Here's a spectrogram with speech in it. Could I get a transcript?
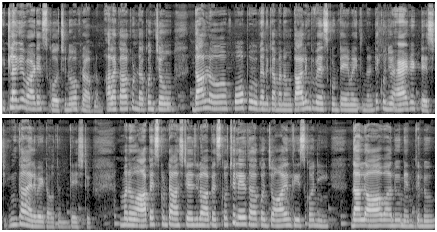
ఇట్లాగే వాడేసుకోవచ్చు నో ప్రాబ్లం అలా కాకుండా కొంచెం దానిలో పోపు కనుక మనం తాలింపు వేసుకుంటే ఏమవుతుందంటే కొంచెం యాడెడ్ టేస్ట్ ఇంకా ఎలివేట్ అవుతుంది టేస్ట్ మనం ఆపేసుకుంటే ఆ స్టేజ్లో ఆపేసుకోవచ్చు లేదా కొంచెం ఆయిల్ తీసుకొని దానిలో ఆవాలు మెంతులు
